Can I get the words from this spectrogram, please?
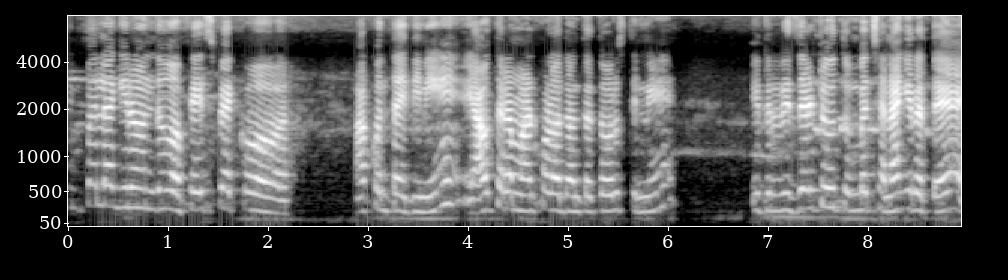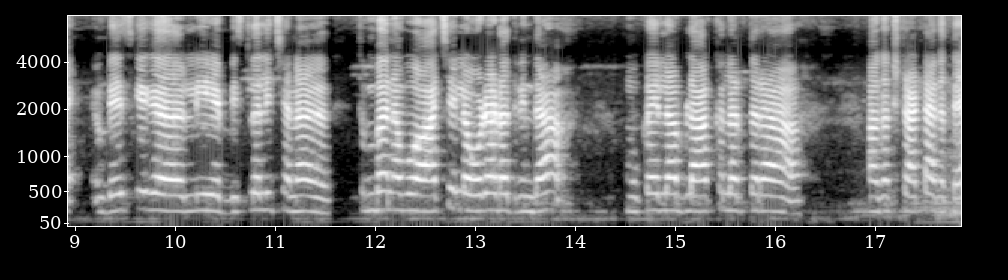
ಸಿಂಪಲ್ ಆಗಿರೋ ಒಂದು ಫೇಸ್ ಪ್ಯಾಕ್ ಹಾಕ್ಕೊತಾ ಇದ್ದೀನಿ. ಯಾವ ಥರ ಮಾಡ್ಕೊಳ್ಳೋದು ಅಂತ ತೋರಿಸ್ತೀನಿ. ಇದ್ರ ರಿಸಲ್ಟು ತುಂಬ ಚೆನ್ನಾಗಿರುತ್ತೆ. ಬೇಸಿಗೆಯಲ್ಲಿ ಬಿಸಿಲಲ್ಲಿ ಚೆನ್ನಾಗಿ ತುಂಬ ನಾವು ಆಚೆ ಎಲ್ಲ ಓಡಾಡೋದ್ರಿಂದ ಮುಖ ಎಲ್ಲ ಬ್ಲ್ಯಾಕ್ ಕಲರ್ ಥರ ಆಗಕ್ಕೆ ಸ್ಟಾರ್ಟ್ ಆಗುತ್ತೆ.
